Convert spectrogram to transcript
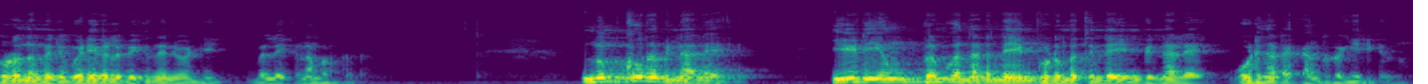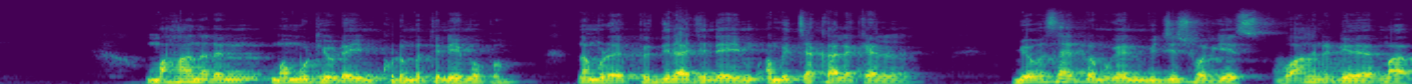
തുടർന്ന് എന്റെ വീഡിയോകൾ ലഭിക്കുന്നതിന് വേണ്ടി ബെല്ലൈക്കൺ അമർത്തുക. നുംകൂറ് പിന്നാലെ ഇ ഡിയും പ്രമുഖ നടന്റെയും കുടുംബത്തിന്റെയും പിന്നാലെ ഓടി നടക്കാൻ തുടങ്ങിയിരിക്കുന്നു. മഹാനടൻ മമ്മൂട്ടിയുടെയും കുടുംബത്തിന്റെയും ഒപ്പം നമ്മുടെ പൃഥ്വിരാജിന്റെയും അമിത് ചക്കാലക്കൽ വ്യവസായ പ്രമുഖൻ വിജീഷ് വർഗീസ് വാഹന ഡീലർമാർ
